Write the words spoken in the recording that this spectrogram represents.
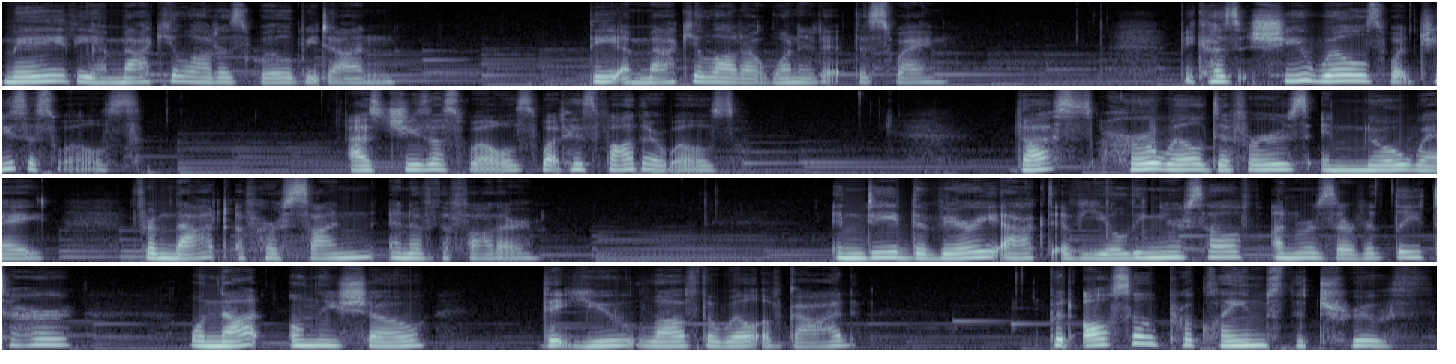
May the Immaculata's will be done. The Immaculata wanted it this way because she wills what Jesus wills, as Jesus wills what his Father wills. Thus, her will differs in no way from that of her Son and of the Father. Indeed, the very act of yielding yourself unreservedly to her will not only show that you love the will of God, but also proclaims the truth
